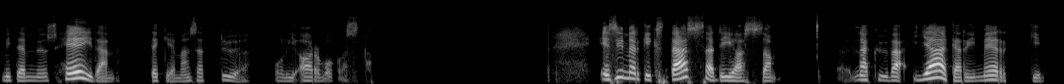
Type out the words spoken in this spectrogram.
miten myös heidän tekemänsä työ oli arvokasta. Esimerkiksi tässä diassa näkyvä jääkärimerkki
